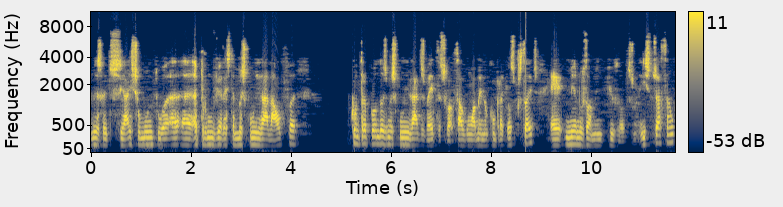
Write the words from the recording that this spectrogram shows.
nas redes sociais são muito a, a promover esta masculinidade alfa, contrapondo as masculinidades betas. Se algum homem não compra aqueles preceitos, é menos homem que os outros. É? Isto já são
